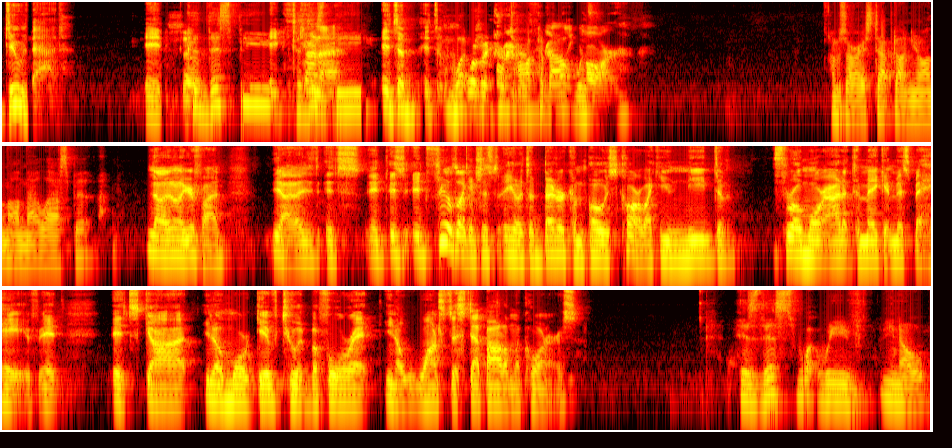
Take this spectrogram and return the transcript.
do that. It so, could this be? It's could kinda, this be? It's a it's a what more people talk about with, car. I'm sorry, I stepped on you on on that last bit. No, no, you're fine yeah, it's it it's, it feels like it's just you know it's a better composed car. Like you need to throw more at it to make it misbehave. It it's got you know more give to it before it you know wants to step out on the corners. Is this what we've you know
